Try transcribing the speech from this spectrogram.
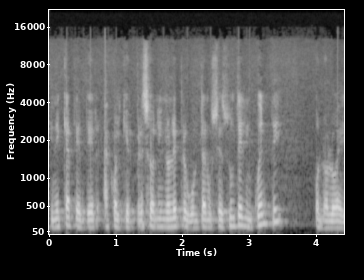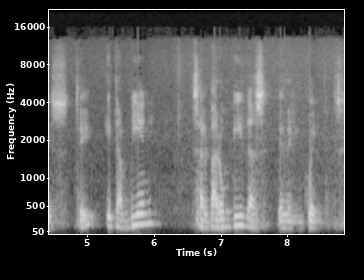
tiene que atender a cualquier persona y no le preguntan, ¿usted es un delincuente o no lo es? ¿Sí? Y también salvaron vidas de delincuentes.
